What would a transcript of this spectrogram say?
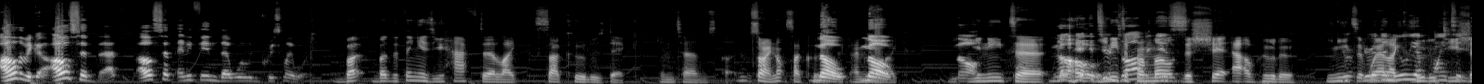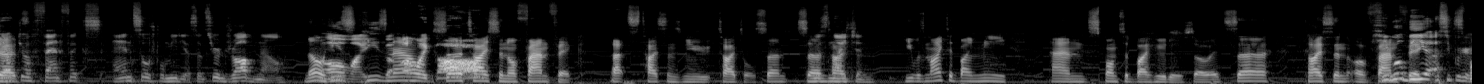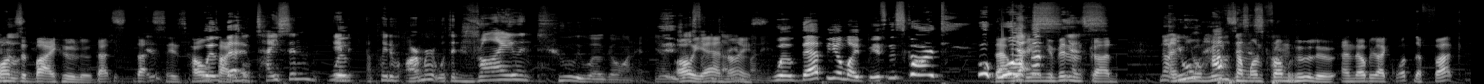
I'll make, I'll accept that. I'll accept anything that will increase my worth. But but the thing is, you have to like suck Hulu's dick in terms. Of, sorry, not suck Hulu's No, dick. I mean, no, like, no. You need to. No. It's You need to promote is- the shit out of Hulu. You need You're, to you're wear the like newly Hulu appointed t-shirts. director of fanfics and social media, so it's your job now. No, Oh he's my he's oh God- now oh Sir Tyson of fanfic. That's Tyson's new title. Sir, Sir was Tyson. knighted. He was knighted by me and sponsored by Hulu. So it's Sir Tyson of fanfic. He fanfic. will be a superhero. Sponsored by Hulu. That's that's his whole Will that- title. So Tyson Will- in a plate of armor with a giant Hulu logo on it. You know, Oh, yeah, nice. Bunny. Will that be on my business card? That will be on your business yes. card. No, and you will won't have a meet someone business from. Hulu, and they'll be like, "What the fuck?"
